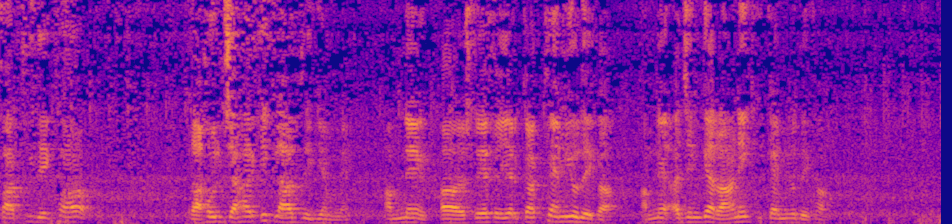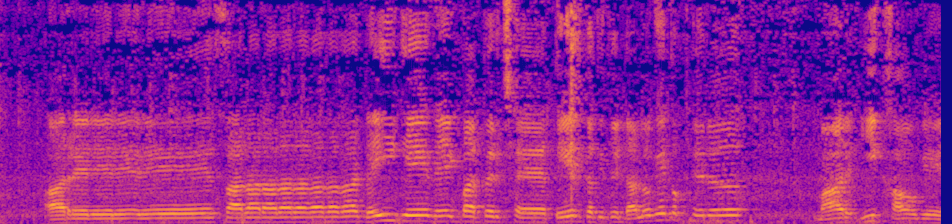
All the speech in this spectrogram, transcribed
साथ ही देखा राहुल चाहर की क्लास देखी हमने। हमने श्रेयस अय्यर का कैमियो देखा। हमने अजिंक्य राणे की कैमियो देखा। अरे रे रे रे सारा रा रा रा रा रा, रा गई गेंद एक बार फिर छह। तेज गति से डालोगे तो फिर मार ही खाओगे।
